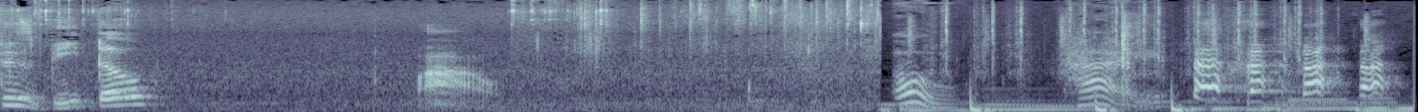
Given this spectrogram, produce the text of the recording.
This beat though? Wow. Oh, hi.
